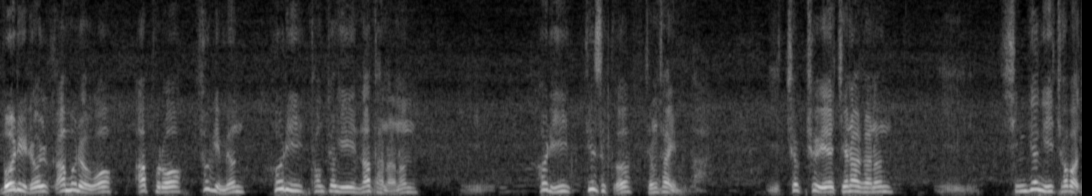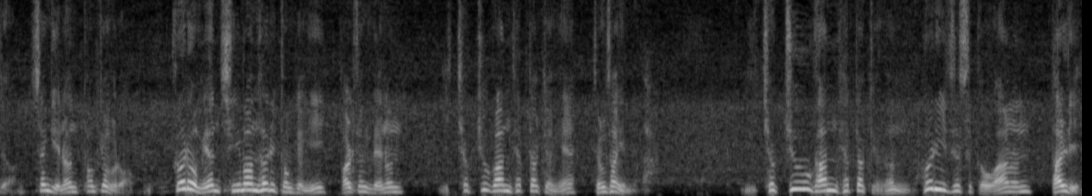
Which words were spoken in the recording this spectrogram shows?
머리를 감으려고 앞으로 숙이면 허리 통증이 나타나는 이 허리 디스크 증상입니다. 이 척추에 지나가는 이 신경이 좁아져 생기는 통증으로 걸으면 심한 허리 통증이 발생되는 이 척추관 협착증의 증상입니다. 이 척추관 협착증은 허리 디스크와는 달리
